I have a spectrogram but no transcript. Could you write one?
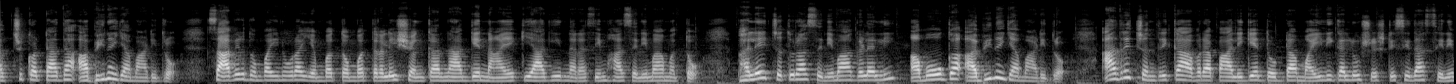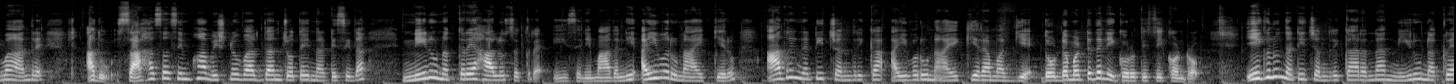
ಅಚ್ಚುಕಟ್ಟಾದ ಅಭಿನಯ ಮಾಡಿದ್ರು. ಸಾವಿರದ ಒಂಬೈನೂರ ಎಂಬತ್ತೊಂಬತ್ತರಲ್ಲಿ ಶಂಕರ್ ನಾಗ್ಗೆ ನಾಯಕಿಯಾಗಿ ನರಸಿಂಹ ಸಿನಿಮಾ ಮತ್ತು ಭಲೆ ಚತುರ ಸಿನಿಮಾಗಳಲ್ಲಿ ಅಮೋಘ ಅಭಿನಯ ಮಾಡಿದ್ರು. ಆದರೆ ಚಂದ್ರಿಕಾ ಅವರ ಪಾಲಿಗೆ ದೊಡ್ಡ ಮೈಲಿಗಲ್ಲು ಸೃಷ್ಟಿಸಿದ ಸಿನಿಮಾ ಅಂದರೆ ಅದು ಸಾಹಸ ಸಿಂಹ ವಿಷ್ಣುವರ್ಧನ್ ಜೊತೆ ನಟಿಸಿದ ನೀನು ನಕ್ಕರೆ ಹಾಲು ಸಕ್ಕರೆ. ಈ ಸಿನಿಮಾದಲ್ಲಿ ಐವರು ನಾಯಕಿಯರು, ಆದರೆ ನಟಿ ಚಂದ್ರಿಕಾ ಐವರು ನಾಯಕಿಯರ ಮಧ್ಯೆ ದೊಡ್ಡ ಮಟ್ಟದಲ್ಲಿ ಗುರುತಿಸಿಕೊಂಡ್ರು. ಈಗಲೂ ನಟಿ ಚಂದ್ರಿಕಾರನ್ನ ನೀರು ನಕ್ರೆ,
